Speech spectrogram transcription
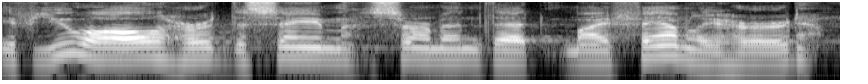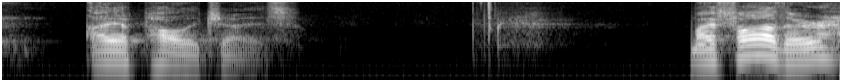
If you all heard the same sermon that my family heard, I apologize. My father,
